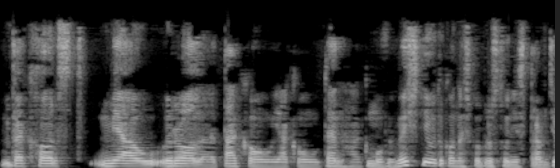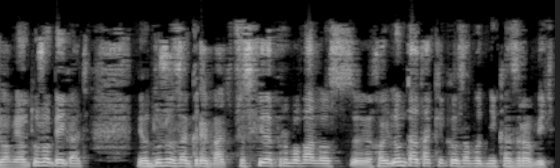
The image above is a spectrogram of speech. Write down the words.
Weghorst miał rolę taką, jaką Ten Hag mu wymyślił, tylko ona się po prostu nie sprawdziła. Miał dużo biegać, miał dużo zagrywać. Przez chwilę próbowano z Hojlunda takiego zawodnika zrobić.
